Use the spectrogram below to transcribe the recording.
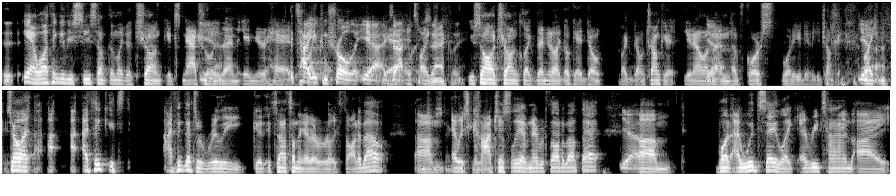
it, Yeah, well, I think if you see something like a chunk, it's naturally Yeah. then in your head. it's how you control it yeah Yeah, exactly it's like- exactly You saw a chunk, like then you're like, okay, don't like don't chunk it, you know. And Yeah. then of course, what do you do? You chunk it. yeah Like so, I, I I think it's I think that's a really good. It's not something I've ever really thought about. Um, at least sure. consciously, I've never thought about that. yeah Um, but I would say like every time I,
